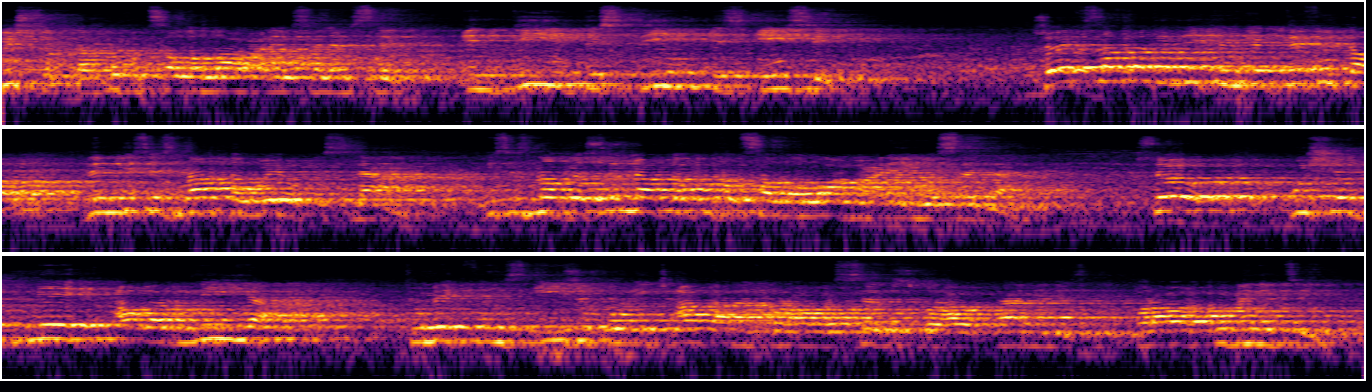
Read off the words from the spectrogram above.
yusr, the Prophet ﷺ said, Indeed, this deen is easy. So if somebody making it difficult, then this is not the way of Islam. This is not the sunnah of the Prophet ﷺ. So we should make our niyyah to make things easy for each other and for ourselves, for our families, for our community.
